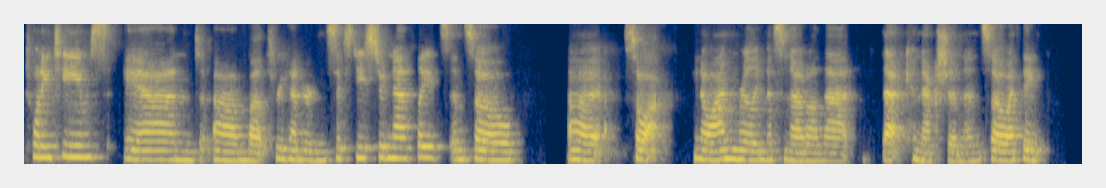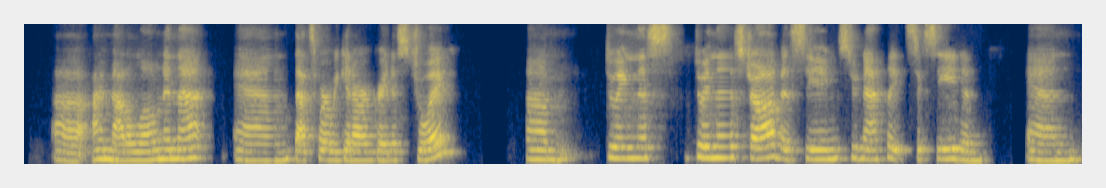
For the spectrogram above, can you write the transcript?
20 teams and um, about 360 student athletes. And so, uh, so I, you know, I'm really missing out on that that connection. And so I think uh, I'm not alone in that, and that's where we get our greatest joy. Um, doing this doing this job is seeing student athletes succeed and and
